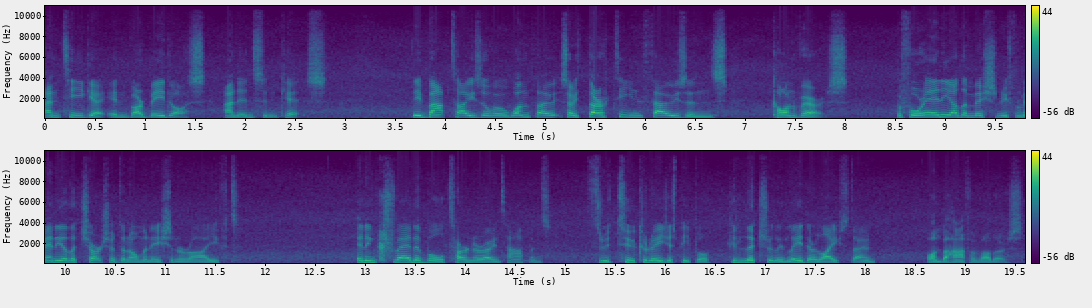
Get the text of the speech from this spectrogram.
Antigua in Barbados, and in St Kitts. They baptized over 1, sorry, 13,000 converts before any other missionary from any other church or denomination arrived. An incredible turnaround happens through two courageous people who literally laid their lives down on behalf of others.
